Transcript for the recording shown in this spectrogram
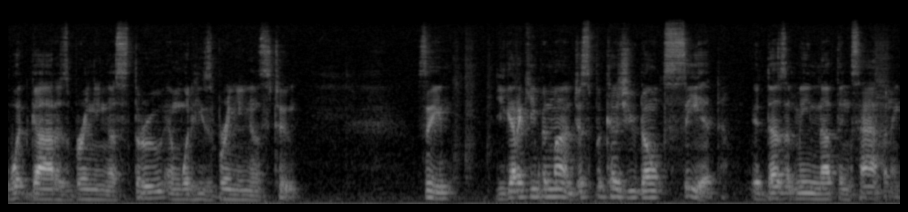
what God is bringing us through and what He's bringing us to. See, you got to keep in mind just because you don't see it it doesn't mean nothing's happening.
